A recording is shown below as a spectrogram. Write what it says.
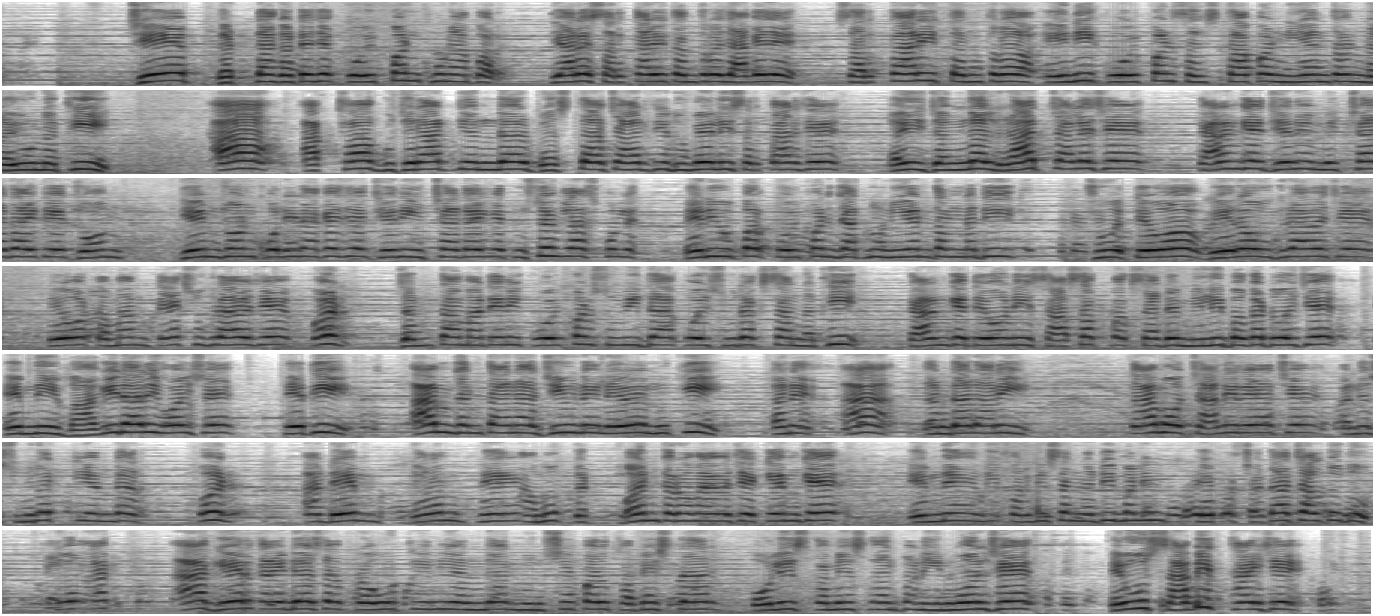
જે ઘટના ઘટે છે કોઈ પણ ખૂણા પર ત્યારે સરકારી તંત્ર જાગે છે. સરકારી તંત્ર એની કોઈ પણ સંસ્થા પર નિયંત્રણ રહ્યું નથી. આ આખા ગુજરાતની અંદર ભ્રષ્ટાચારથી ડૂબેલી સરકાર છે. અહીં જંગલ રાજ ચાલે છે. કારણ કે જેને ઈચ્છા થાય તે જોમ ગેમ ઝોન ખોલી નાખે છે જેની ઈચ્છા થાય કે ટ્યુશન ક્લાસ ખોલે એની ઉપર કોઈ પણ જાતનું નિયંત્રણ નથી. જો તેઓ વેરો ઉઘરાવે છે? તેઓ તમામ ટેક્સ ઉઘરાવે છે. પણ જનતા માટેની કોઈ પણ સુવિધા, કોઈ સુરક્ષા નથી. કારણ કે તેઓની શાસક પક્ષ સાથે મિલીભગત હોય છે. એમની ભાગીદારી હોય છે. તેથી આમ જનતાના જીવને નેવે મૂકી અને આ ધંધાદારી કામો ચાલી રહ્યા છે અને સુરતની અંદર પણ આ ડેમ ડોમને અમુક બંધ કરવામાં આવ્યો છે. કેમ કે એમને એની પરમિશન નથી મળી, એ પણ છતાં ચાલતું હતું. તો આ આ ગેરકાયદેસર પ્રવૃત્તિની અંદર મ્યુનિસિપલ કમિશનર પોલીસ કમિશનર પણ ઇન્વોલ્વ છે. એવું સાબિત થાય છે.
